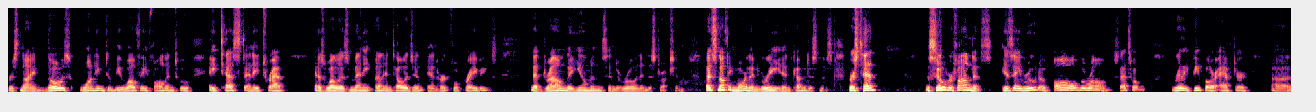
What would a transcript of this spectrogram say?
Verse 9 Those wanting to be wealthy fall into a test and a trap as well as many unintelligent and hurtful cravings that drown the humans into ruin and destruction. That's nothing more than greed and covetousness. Verse 10 The silver fondness is a root of all the wrongs. That's what really people are after uh,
